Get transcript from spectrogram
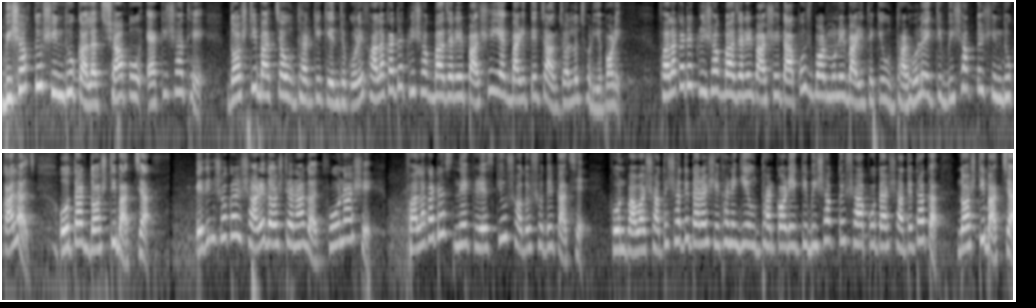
বিষাক্ত সিন্ধু, কালাত সাপ ও একই সাথে দশটি বাচ্চা উদ্ধারকে কেন্দ্র করে ফালাকাটা কৃষক বাজারের পাশেই এক বাড়িতে চাঞ্চল্য ছড়িয়ে পড়ে। ফালাকাটা কৃষক বাজারের পাশে তাপস বর্মনের বাড়ি থেকে উদ্ধার হলো একটি বিষাক্ত সিন্ধু, কালাজ ও তার দশটি বাচ্চা। এদিন সকাল সাড়ে দশটা নাগাদ ফোন আসে ফালাকাটা স্নেক রেস্কিউ সদস্যদের কাছে। ফোন পাওয়ার সাথে সাথে তারা সেখানে গিয়ে উদ্ধার করে একটি বিষাক্ত সাপ ও তার সাথে থাকা দশটি বাচ্চা।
